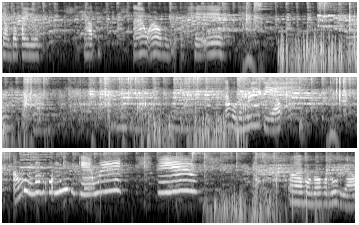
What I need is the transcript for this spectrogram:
จานต่อไปเร็วนะครับ อ้าวอ้าวโอเค อ่าผมโดนคนลูกอีกแล้ว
